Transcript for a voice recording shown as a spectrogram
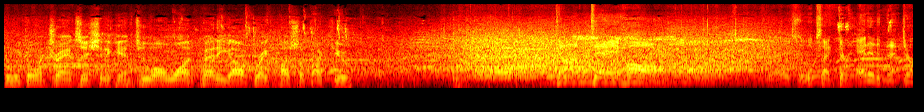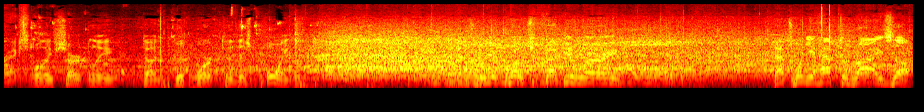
Here we go in transition again, two on one. Petty, oh, great hustle by Q. Donta Hall. It looks like they're headed in that direction. Well, they've certainly done good work to this point. And as we approach February, that's when you have to rise up,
